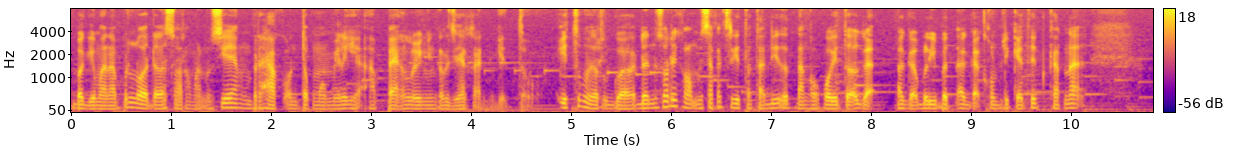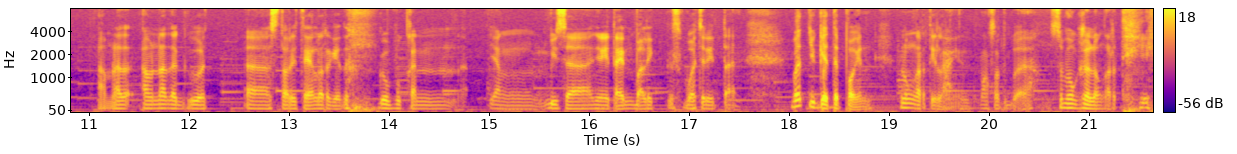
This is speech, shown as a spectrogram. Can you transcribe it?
bagaimanapun lo adalah seorang manusia yang berhak untuk memilih apa yang lo ingin kerjakan gitu. Itu menurut gue dan sorry kalau misalkan cerita tadi tentang koko itu agak agak belibet agak complicated karena I'm not, I'm not a good uh, storyteller gitu. Gue bukan yang bisa nyeritain balik sebuah cerita. But you get the point. Lu ngerti lah maksud gue semoga lo ngerti.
